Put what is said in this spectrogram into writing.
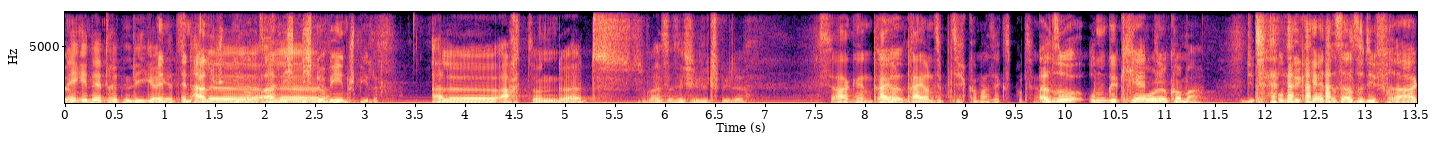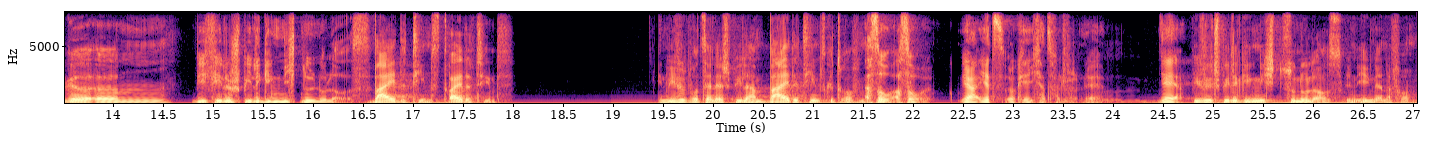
nee, in der dritten Liga in, jetzt. in alle, Spiele, also alle, nicht, nicht nur Wien-Spiele. alle 800, weiß ich nicht wie viele Spiele. Ich sage drei- Äh, 73,6 Prozent. Also umgekehrt, Ohne die, Komma. Die, umgekehrt ist also die Frage, ähm, wie viele Spiele gingen nicht 0-0 aus? Beide Teams. Beide Teams. In wie viel Prozent der Spiele haben beide Teams getroffen? Ach so, ach so. Ja, jetzt, okay, ich hatte es falsch verstanden. Ja, ja. ja. Wie viele Spiele gingen nicht zu null aus in irgendeiner Form?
